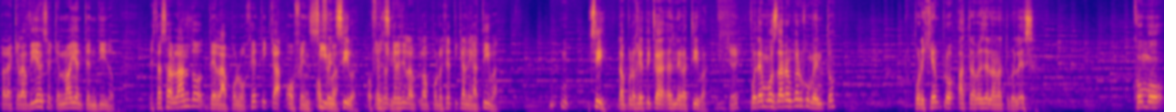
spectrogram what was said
para que la audiencia que no haya entendido, estás hablando de la apologética ofensiva. Ofensiva. Eso quiere decir la, apologética negativa. Sí, la apologética es negativa. Podemos dar un argumento, por ejemplo, a través de la naturaleza. Como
